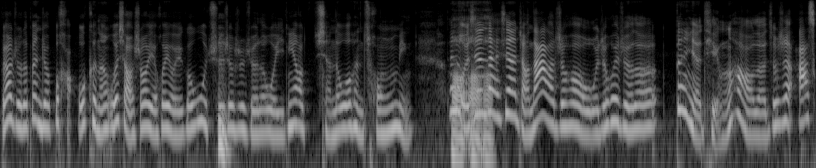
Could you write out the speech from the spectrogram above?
不要觉得笨就不好。我可能我小时候也会有一个误区，就是觉得我一定要显得我很聪明。但是我现在现在长大了之后，我就会觉得笨也挺好的，就是 ask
